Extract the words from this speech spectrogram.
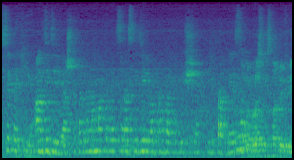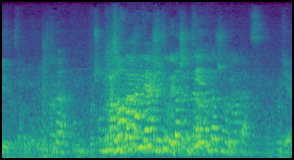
Все такие. А где деревяшка тогда наматывается, разве дерево обрабатывающее? Или протезы? Ну, мы просто не смогли фрезер на самом деле. Да. Больше Ну, не- А да, пишут, что да, да. дерево должно намотаться? Нет.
